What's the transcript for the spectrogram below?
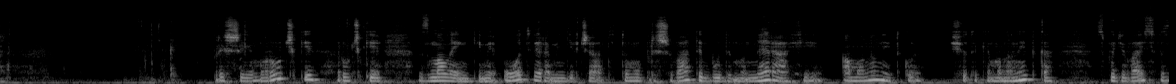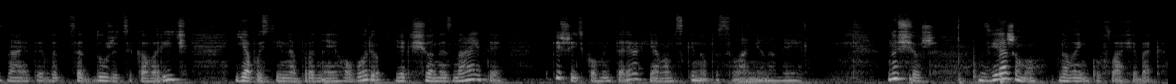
пришиємо ручки, ручки з маленькими отвірами, дівчат, тому пришивати будемо не рафією, а монониткою. Що таке мононитка? Сподіваюсь, ви знаєте. Це дуже цікава річ. Я постійно про неї говорю. Якщо не знаєте, напишіть в коментарях, я вам скину посилання на неї. Ну що ж, зв'яжемо новеньку флафібек.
